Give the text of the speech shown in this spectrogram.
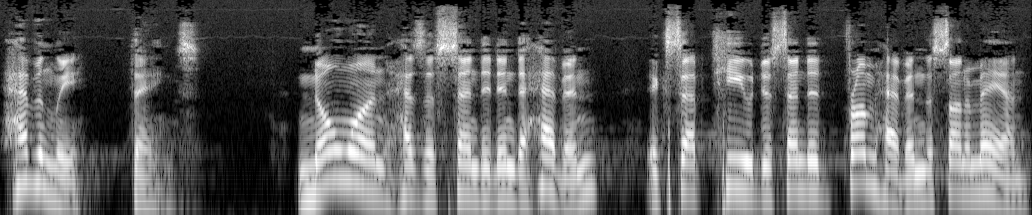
heavenly things? No one has ascended into heaven except he who descended from heaven, the Son of Man.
